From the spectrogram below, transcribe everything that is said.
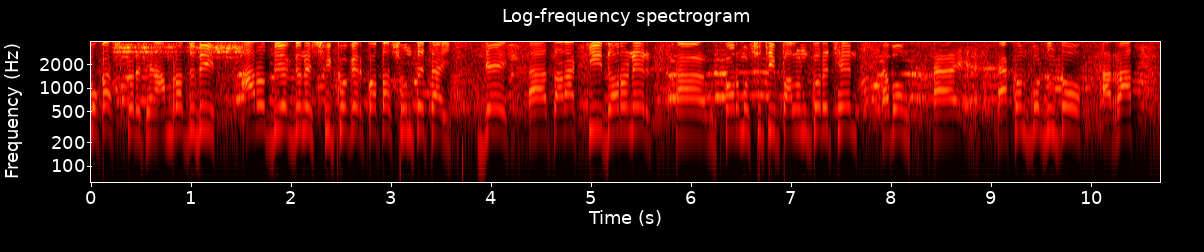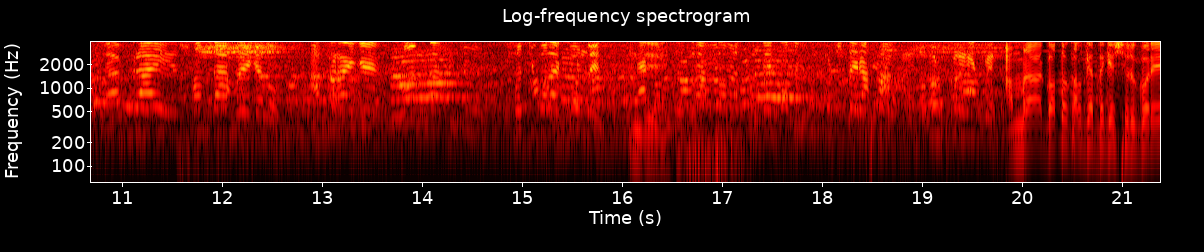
প্রকাশ করেছেন। আমরা যদি আরও দু একজনের শিক্ষকের কথা শুনতে চাই যে তারা কি ধরনের কর্মসূচি পালন করেছেন এবং এখন পর্যন্ত রাত প্রায় সন্ধ্যা হয়ে গেল। আপনারা এই যে লং মার্চ টু সচিবালয় করলেন জি। রাস্তা অবস্থান নেই। কতক্ষণ পর্যন্ত এই রাস্তা অবরোধ করে রাখবেন আমরা গতকালকে থেকে শুরু করে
